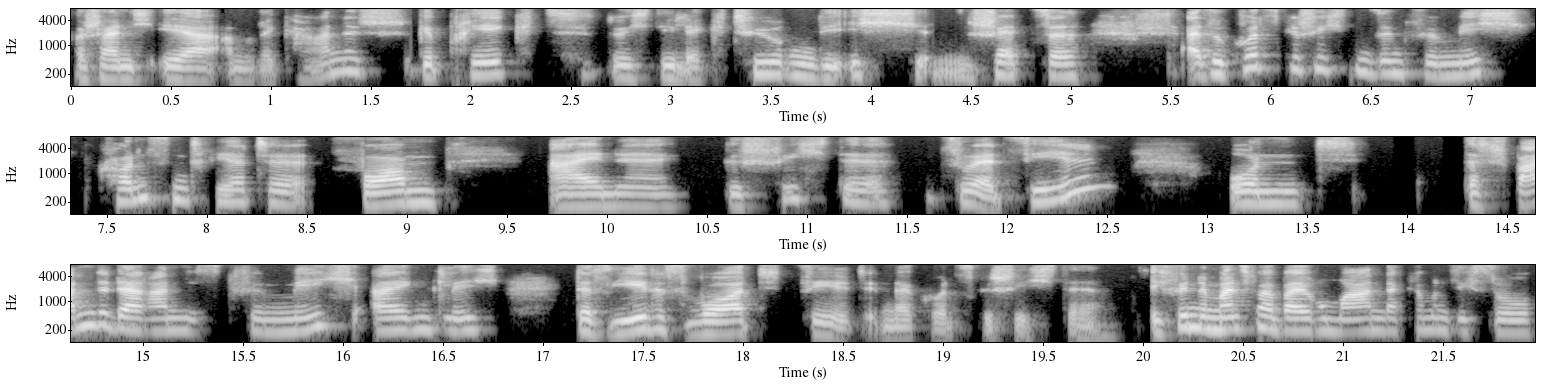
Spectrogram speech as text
wahrscheinlich eher amerikanisch geprägt durch die Lektüren, die ich ähm, schätze. Also Kurzgeschichten sind für mich konzentrierte Form, eine Geschichte zu erzählen. Und das Spannende daran ist für mich eigentlich, dass jedes Wort zählt in der Kurzgeschichte. Ich finde manchmal bei Romanen, da kann man sich so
